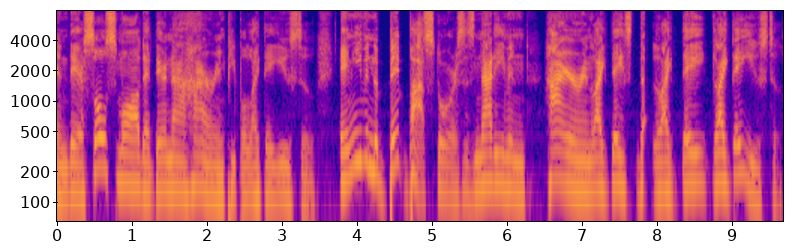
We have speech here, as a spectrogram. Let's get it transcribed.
and they're so small that they're not hiring people like they used to. And even the big box stores is not even hiring like they like they like they used to.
